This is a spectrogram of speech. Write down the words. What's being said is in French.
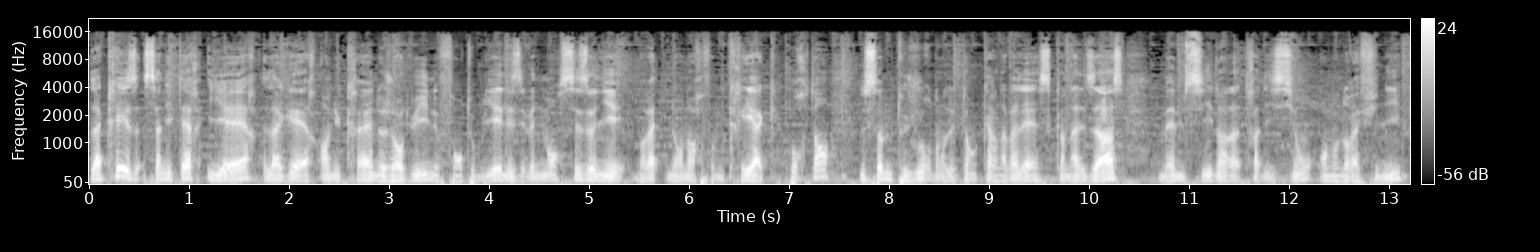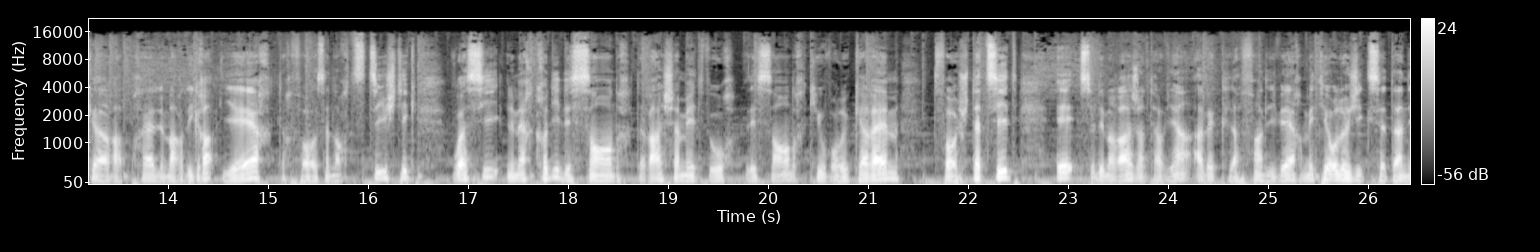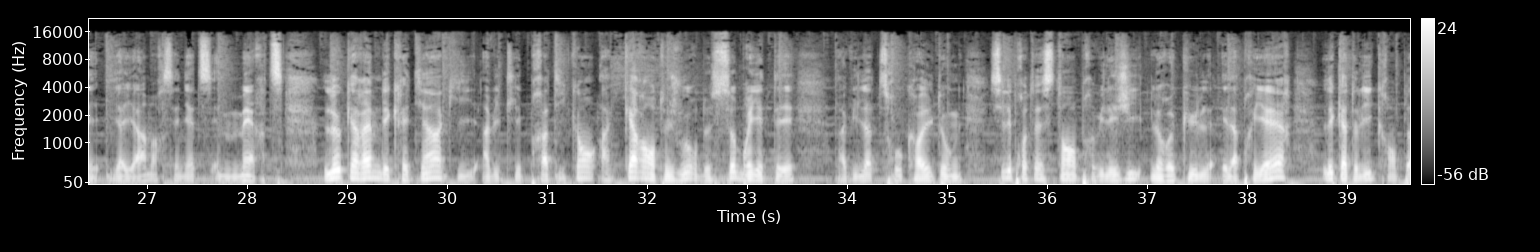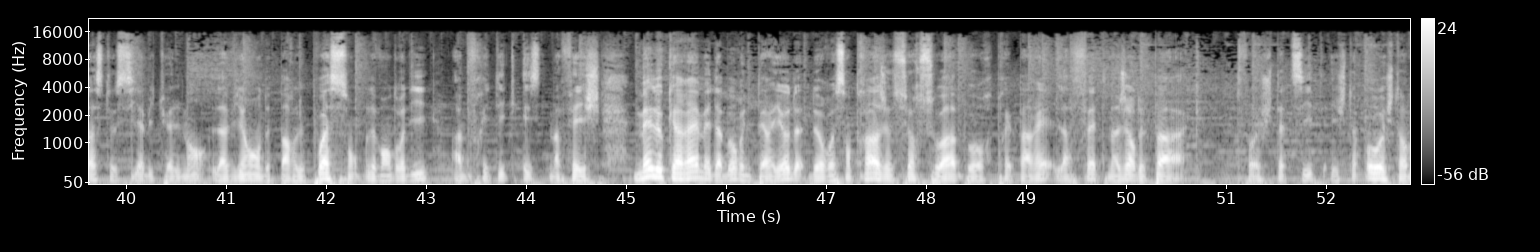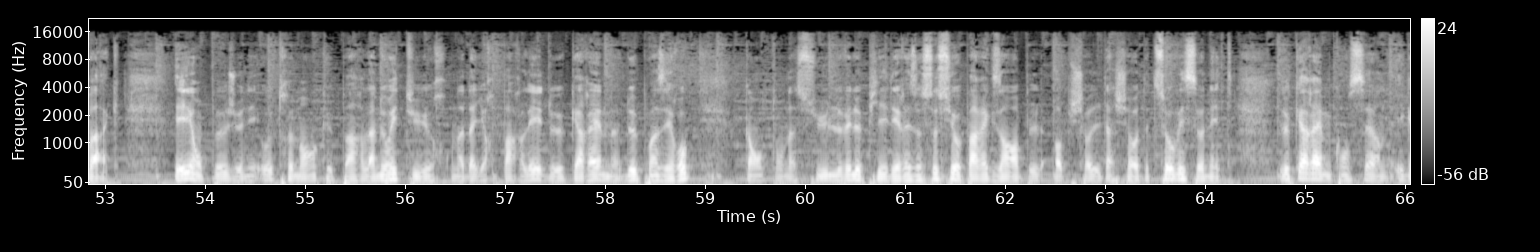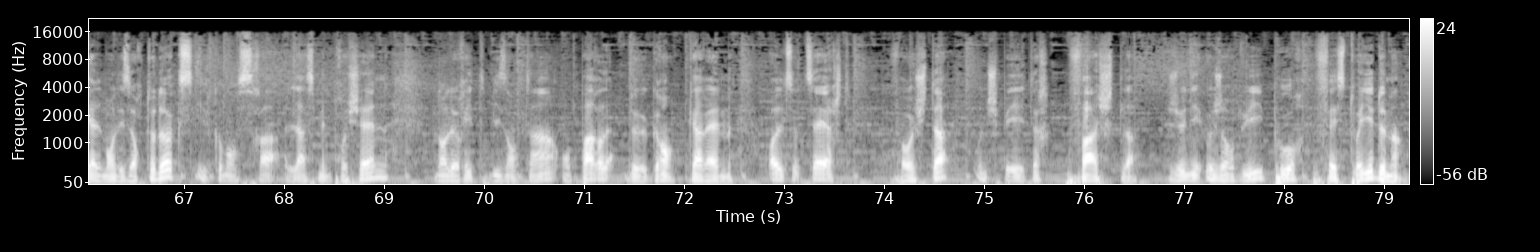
la crise sanitaire hier, la guerre en Ukraine aujourd'hui nous font oublier les événements saisonniers. Pourtant, nous sommes toujours dans le temps carnavalesque en Alsace, même si dans la tradition on en aurait fini, car après le Mardi Gras hier, voici le mercredi des cendres, les cendres qui ouvrent le carême, et ce démarrage intervient avec la fin de l'hiver météorologique cette année, Yaya, Marsegnetz et Merz. Le carême des chrétiens qui invite les pratiquants à 40 jours de sobriété à Villatzruckhaltung. Si les protestants privilégient le recul et la prière, les catholiques remplacent aussi habituellement la viande par le poisson le vendredi am Freitag ist. Mais le carême est d'abord une période de recentrage sur soi pour préparer la fête majeure de Pâques. Et on peut jeûner autrement que par la nourriture. On a d'ailleurs parlé de carême 2.0 quand on a su lever le pied des réseaux sociaux par exemple. Le carême concerne également les orthodoxes. Il commencera la semaine prochaine. Dans le rite byzantin, on parle de grand carême. Also. Jeûner aujourd'hui pour festoyer demain.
